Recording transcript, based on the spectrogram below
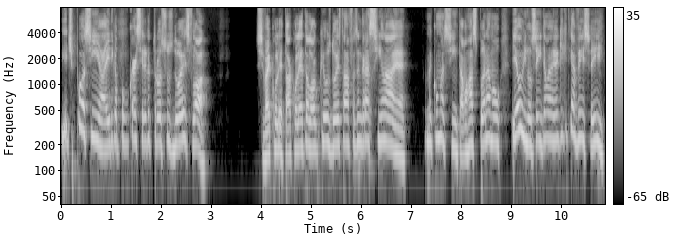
E tipo assim, aí daqui a pouco o carcereiro trouxe os dois e falou: ó, se vai coletar, coleta logo, porque os dois estavam fazendo gracinha lá, é. Mas como assim? Estavam raspando a mão. E eu, inocente, então, o que, que tem a ver isso aí?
